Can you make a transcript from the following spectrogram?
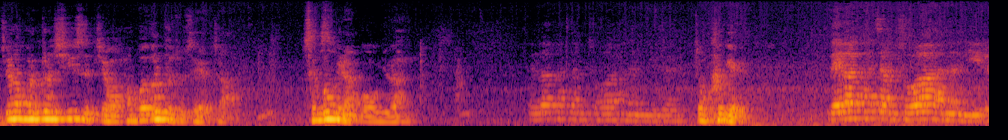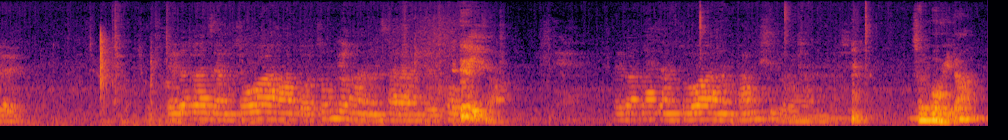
지난번에 그런 시 있었죠. 한번 읊어주세요. 자, 성공이란 성공이란 내가 가장 좋아하는 일을 좀 크게. 내가 가장 좋아하는 일을 내가 가장 좋아하고 존경하는 사람들 속에서 내가 가장 좋아하는 방식으로 하는 것이다. 성공이다.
